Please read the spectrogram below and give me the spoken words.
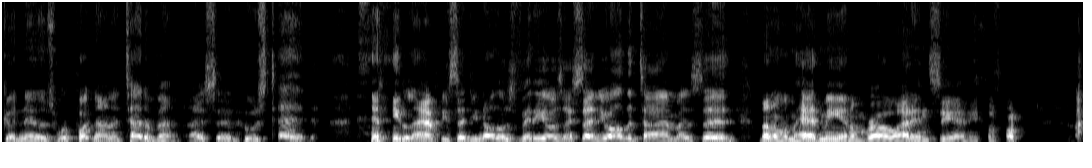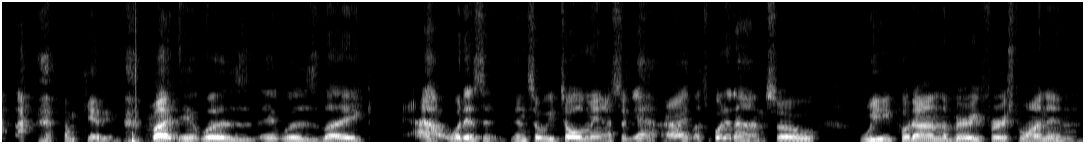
good news, we're putting on a TED event. I said, Who's Ted? And he laughed. He said, You know those videos I send you all the time? I said, None of them had me in them, bro. I didn't see any of them. I'm kidding. But it was, it was like, ah, what is it? And so he told me, I said, Yeah, all right, let's put it on. So we put on the very first one in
